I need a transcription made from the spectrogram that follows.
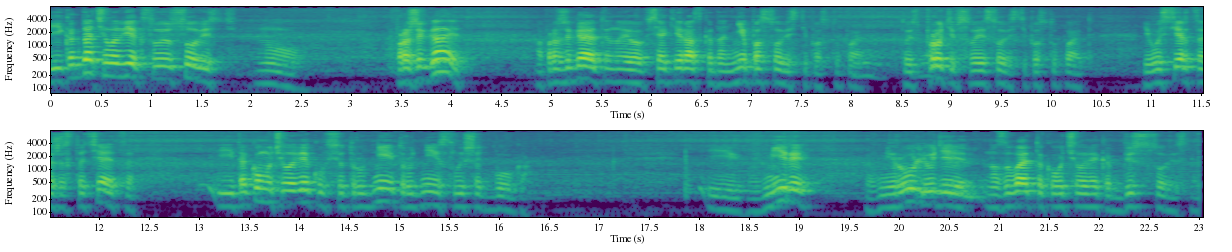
И когда человек свою совесть ну, прожигает, а прожигает он ее всякий раз, когда не по совести поступает, то есть против своей совести поступает, его сердце ожесточается, и такому человеку все труднее и труднее слышать Бога. И в мире в миру люди называют такого человека бессовестным.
